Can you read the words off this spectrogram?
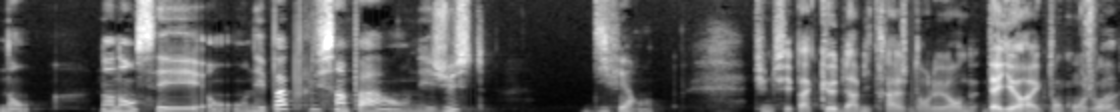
Non, non, non, c'est on n'est pas plus sympa, on est juste différent. Tu ne fais pas que de l'arbitrage dans le hand. D'ailleurs, avec ton conjoint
